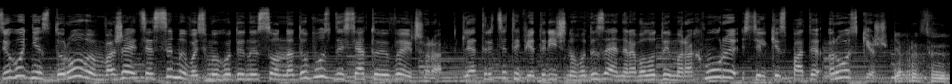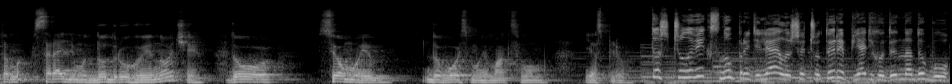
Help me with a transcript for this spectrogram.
Сьогодні здоровим вважається 7-8 години сон на добу з 10 вечора. Для 35-річного дизайнера Володимира Хмури стільки спати розкіш. Я працюю там в середньому до другої ночі, до сьомої, до восьмої максимум я сплю. Тож чоловік сну приділяє лише 4-5 годин на добу,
